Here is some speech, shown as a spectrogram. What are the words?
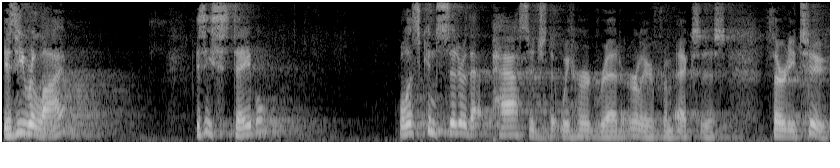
Is he reliable? Is he stable? Well, let's consider that passage that we heard read earlier from Exodus 32.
